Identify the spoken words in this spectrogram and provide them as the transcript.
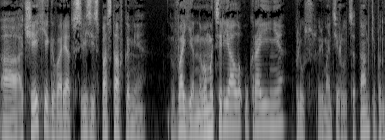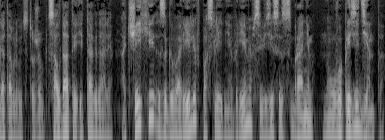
А о Чехии говорят в связи с поставками военного материала Украине плюс ремонтируются танки, подготавливаются тоже солдаты и так далее. А чехи заговорили в последнее время в связи с избранием нового президента,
